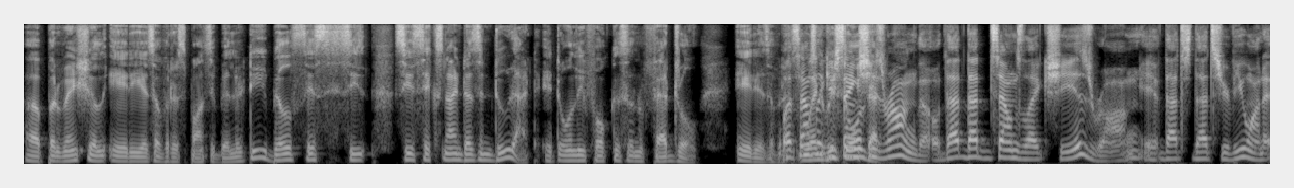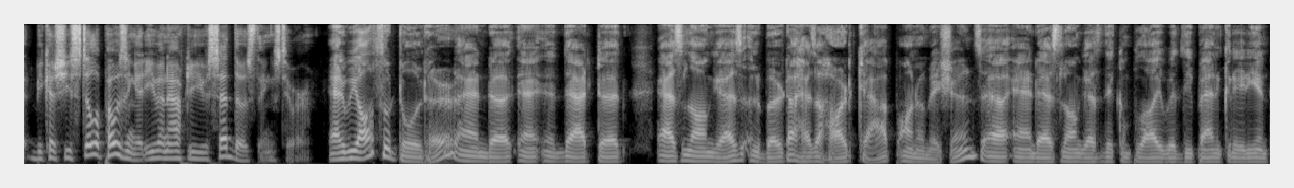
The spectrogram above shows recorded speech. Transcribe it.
uh, provincial areas of responsibility. Bill C- C- C69 doesn't do that. It only focuses on federal areas of. Well, it sounds when like you're saying she's that, wrong, though. That that sounds like she is wrong. If that's that's your view on it, because she's still opposing it even after you said those things to her. And we also told her and, uh, and that uh, as long as Alberta has a hard cap on emissions, uh, and as long as they comply with the Pan Canadian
